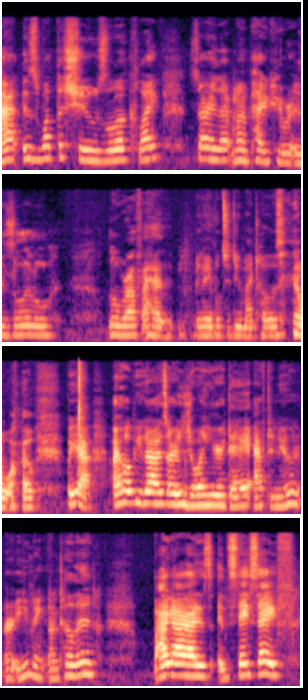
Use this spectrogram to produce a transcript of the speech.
That is what the shoes look like. Sorry that my pedicure is a little little rough. I haven't been able to do my toes in a while. But yeah, I hope you guys are enjoying your day, afternoon, or evening. Until then, bye guys, and stay safe.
